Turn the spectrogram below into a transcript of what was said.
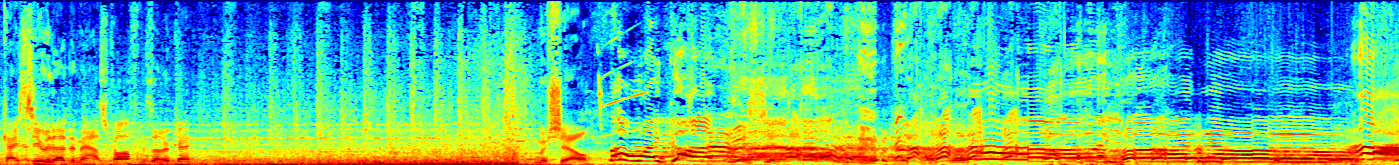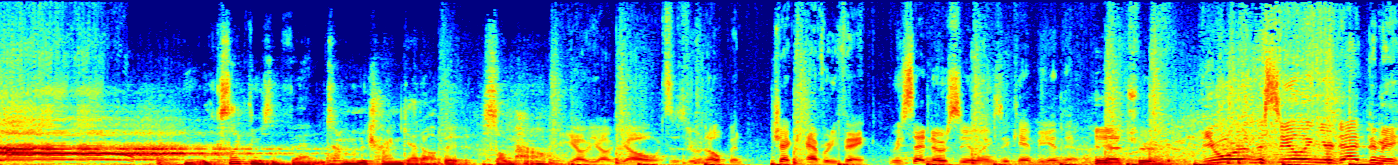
Can I see you without the mask off? Is that okay? Michelle. Oh my god! Michelle! oh my god, looks like there's a vent. I'm gonna try and get up it somehow. Yo, yo, yo, what's this doing open? Check everything. We said no ceilings, it can't be in there. Yeah, true. If you weren't in the ceiling, you're dead to me.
